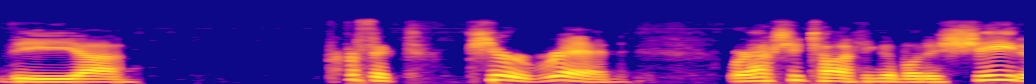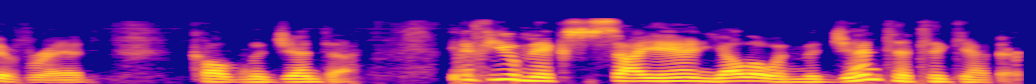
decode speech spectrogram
the uh, perfect pure red. We're actually talking about a shade of red called magenta. If you mix cyan, yellow, and magenta together,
